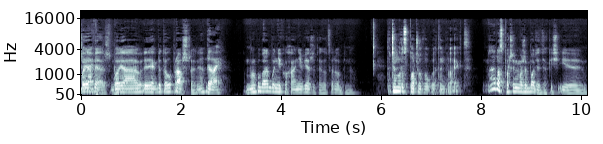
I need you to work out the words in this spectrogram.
bo ja wiesz, bo ja jakby to uproszczę, nie? Dawaj. No bo, nie kocha, nie wierzy tego, co robi. No. To czemu rozpoczął w ogóle ten projekt? A rozpocząć może bodziec jakiś. Yy,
